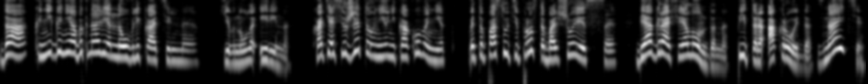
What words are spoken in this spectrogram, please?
«Да, книга необыкновенно увлекательная», — кивнула Ирина. «Хотя сюжета у нее никакого нет. Это, по сути, просто большое эссе, Биография Лондона, Питера Акройда, знаете?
